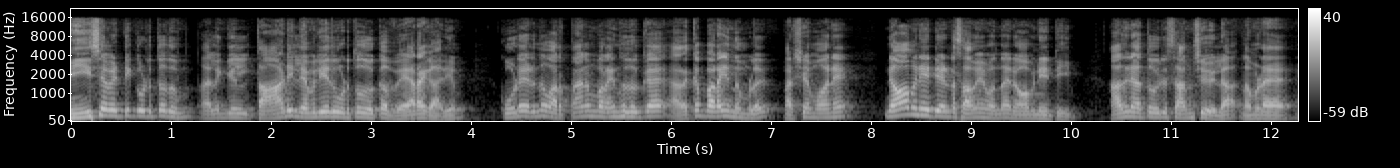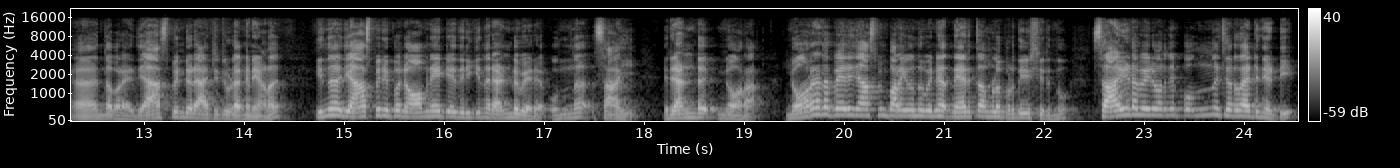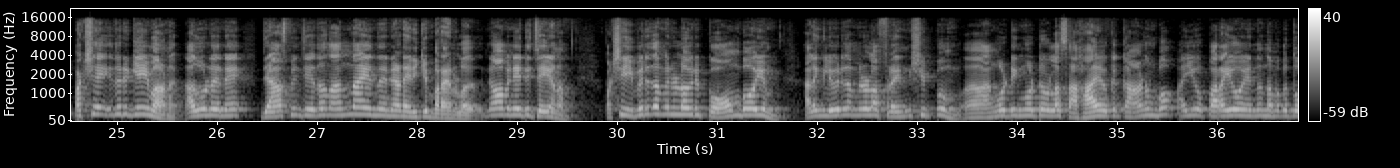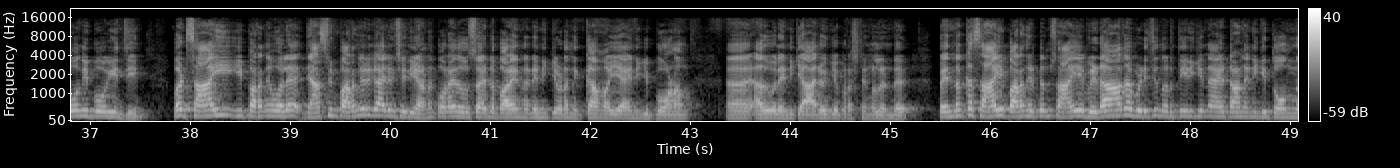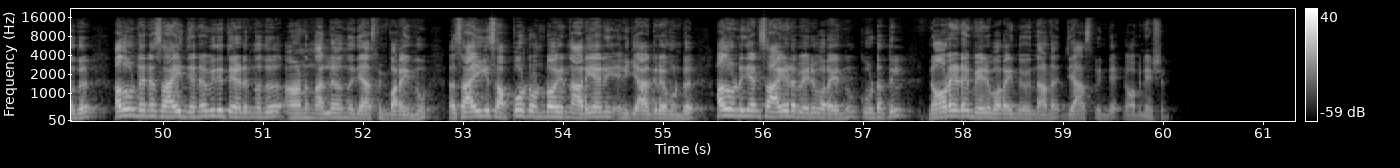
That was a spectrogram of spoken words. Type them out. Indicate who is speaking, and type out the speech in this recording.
Speaker 1: മീശ വെട്ടിക്കൊടുത്തതും അല്ലെങ്കിൽ താടി ലെവൽ ചെയ്ത് കൊടുത്തതും ഒക്കെ വേറെ കാര്യം. കൂടെ ഇരുന്ന് വർത്തമാനം പറയുന്നതൊക്കെ അതൊക്കെ പറയും നമ്മൾ പക്ഷേ മോനെ നോമിനേറ്റ് ചെയ്യേണ്ട സമയം വന്നാൽ നോമിനേറ്റ് ചെയ്യും. അതിനകത്ത് ഒരു സംശയമില്ല നമ്മുടെ എന്താ പറയുക ജാസ്മിന്റെ ഒരു ആറ്റിറ്റ്യൂഡ് അങ്ങനെയാണ്. ഇന്ന് ജാസ്മിൻ ഇപ്പോൾ നോമിനേറ്റ് ചെയ്തിരിക്കുന്ന രണ്ട് പേര്. ഒന്ന് സായി രണ്ട് നോറ. നോറയുടെ പേര് ജാസ്മിൻ പറയുമെന്ന് പിന്നെ നേരത്തെ നമ്മൾ പ്രതീക്ഷിച്ചിരുന്നു. സായിയുടെ പേര് പറഞ്ഞപ്പോൾ ഒന്ന് ചെറുതായിട്ട് ഞെട്ടി. പക്ഷേ ഇതൊരു ഗെയിമാണ് അതുകൊണ്ട് തന്നെ ജാസ്മിൻ ചെയ്തത് നന്നായി എന്ന് തന്നെയാണ് എനിക്കും പറയാനുള്ളത്. നോമിനേറ്റ് ചെയ്യണം. പക്ഷേ ഇവർ തമ്മിലുള്ള ഒരു കോംബോയും അല്ലെങ്കിൽ ഇവർ തമ്മിലുള്ള ഫ്രണ്ട്ഷിപ്പും അങ്ങോട്ടും ഇങ്ങോട്ടുമുള്ള സഹായമൊക്കെ കാണുമ്പോൾ അയ്യോ പറയോ എന്ന് നമുക്ക് തോന്നിപ്പോവുകയും ചെയ്യും. ബട്ട് സായി ഈ പറഞ്ഞ പോലെ ജാസ്മിൻ പറഞ്ഞൊരു കാര്യം ശരിയാണ്. കുറേ ദിവസമായിട്ട് പറയുന്നുണ്ട് എനിക്ക് ഇവിടെ നിൽക്കാൻ വയ്യ എനിക്ക് പോകണം അതുപോലെ എനിക്ക് ആരോഗ്യ പ്രശ്നങ്ങളുണ്ട്. അപ്പം എന്നൊക്കെ സായി പറഞ്ഞിട്ടും സായിയെ വിടാതെ പിടിച്ചു നിർത്തിയിരിക്കുന്നതായിട്ടാണ് എനിക്ക് തോന്നുന്നത്. അതുകൊണ്ട് തന്നെ സായി ജനവിധി തേടുന്നത് ആണ് നല്ലതെന്ന് ജാസ്മിൻ പറയുന്നു. സായിക്ക് സപ്പോർട്ട് ഉണ്ടോ എന്ന് അറിയാൻ എനിക്ക് ആഗ്രഹമുണ്ട്. അതുകൊണ്ട് ഞാൻ സായിയുടെ പേര് പറയുന്നു. കൂട്ടത്തിൽ നോറയുടെയും പേര് പറയുന്നു എന്നാണ് ജാസ്മിന്റെ നോമിനേഷൻ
